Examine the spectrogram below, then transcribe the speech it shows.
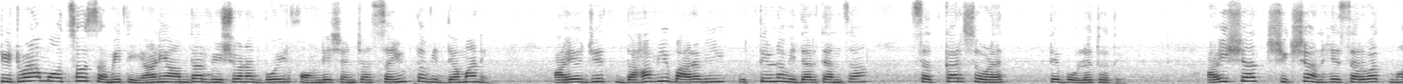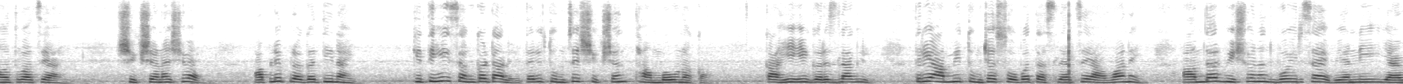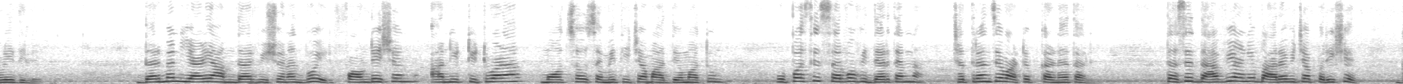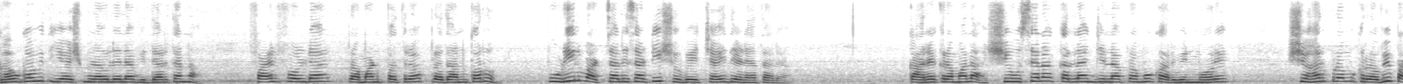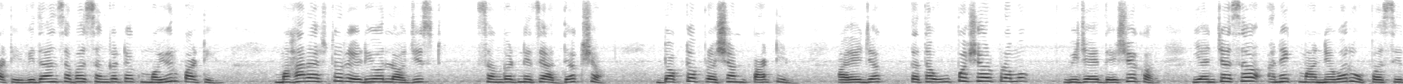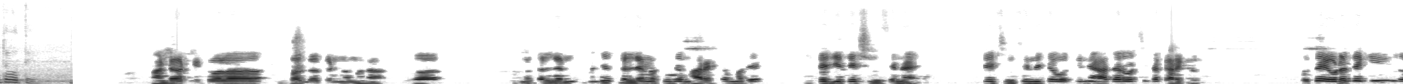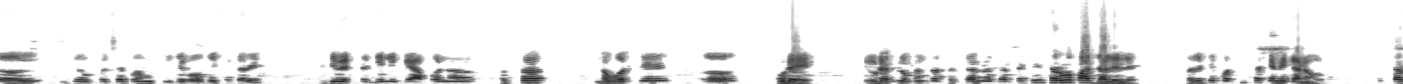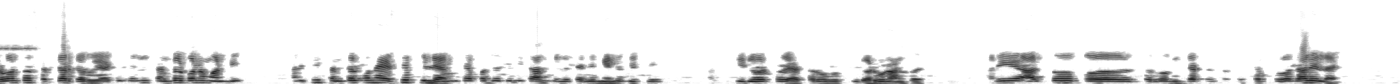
टिटवाळा महोत्सव समिती आणि आमदार विश्वनाथ भोईर फाउंडेशनच्या संयुक्त विद्यमाने आयोजित दहावी बारावी उत्तीर्ण विद्यार्थ्यांचा सत्कार सोहळ्यात ते बोलत होते. आयुष्यात शिक्षण हे सर्वात महत्त्वाचे आहे. शिक्षणाशिवाय आपली प्रगती नाही. कितीही संकट आले तरी तुमचे शिक्षण थांबवू नका. काहीही गरज लागली तरी आम्ही तुमच्यासोबत असल्याचे आव्हानही आमदार विश्वनाथ भोईर साहेब यांनी यावेळी दिले. दरम्यान यावेळी आमदार विश्वनाथ भोईर फाउंडेशन आणि टिटवाळा महोत्सव समितीच्या माध्यमातून उपस्थित सर्व विद्यार्थ्यांना छत्र्यांचे वाटप करण्यात आले. तसेच दहावी आणि बारावीच्या परीक्षेत घवघवीत यश मिळवलेल्या विद्यार्थ्यांना फाईल फोल्डर प्रमाणपत्र प्रदान करून पुढील वाटचालीसाठी शुभेच्छाही देण्यात आल्या. कार्यक्रमाला शिवसेना कल्याण जिल्हा प्रमुख अरविंद मोरे शहर प्रमुख रवी पाटील विधानसभा संघटक मयूर पाटील महाराष्ट्र रेडिओलॉजिस्ट संघटनेचे अध्यक्ष डॉक्टर प्रशांत पाटील आयोजक तथा उपशहर प्रमुख विजय देशेकर यांच्यासह अनेक मान्यवर उपस्थित होते. मांडा टिटवाला विभागाकडनं म्हणा किंवा पूर्ण कल्याण म्हणजे कल्याण असू दे महाराष्ट्रामध्ये जिथे जिथे शिवसेना आहे तिथे शिवसेनेच्या वतीने हा दरवर्षीचा कार्यक्रम होतं एवढंच आहे की इथे उपशहर प्रमुख विजय भाऊ देशेकर आहे यांनी व्यक्त केली की आपण फक्त नव्वद ते पुढे एवढ्याच लोकांचा सत्कार न करता ते सर्व पास झालेले भले ते पस्तीस टक्क्यांनी का सर्वांचा सत्कार करू याची त्यांनी संकल्पना मांडली आणि ती संकल्पना ऍक्सेप्ट केली. आम्ही त्या पद्धतीने काम केलं. त्यांनी मेहनत घेतली. किती दिवस तो ह्या सर्व गोष्टी घडवून आणतोय. आणि आज तो सर्व विद्यार्थ्यांचा सत्कार सोहळा झालेला आहे.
